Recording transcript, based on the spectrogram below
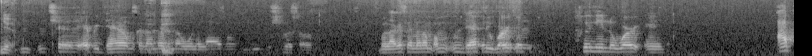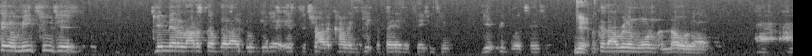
Yeah. I'm cherishing every down because I never know when the last one can be for sure. So, but like I said, man, I'm, I'm, I'm definitely working, putting in the work, and I feel me too. Just getting at a lot of stuff that I do get at is to try to kind of get the fans' attention to, get people attention Yeah. because I really want to know like I,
